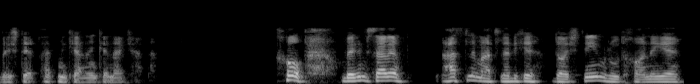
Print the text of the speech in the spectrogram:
بهش دقت می‌کردن که نکردن. خب بریم سر اصل مطلبی که داشتیم رودخانه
